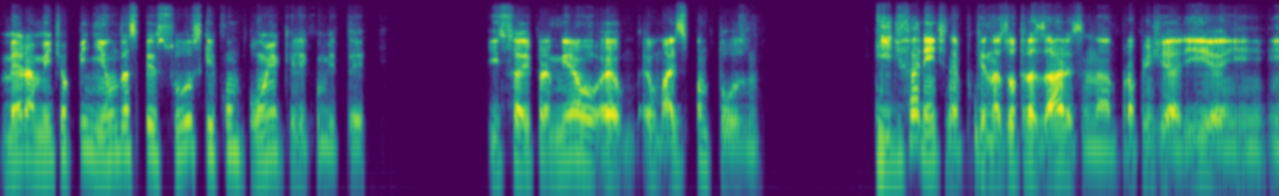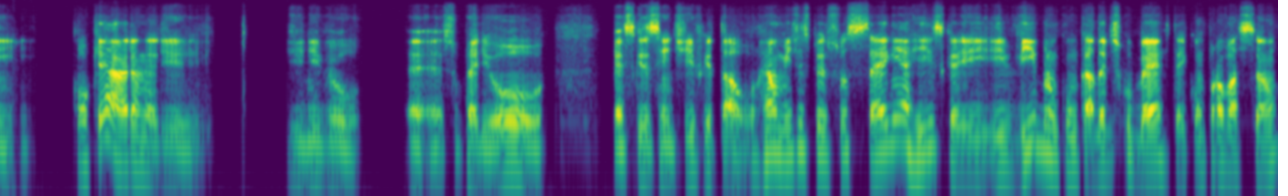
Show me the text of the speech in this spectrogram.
meramente a opinião das pessoas que compõem aquele comitê. Isso aí, para mim, é o, é, é o, mais espantoso. E diferente, né? Porque nas outras áreas, na própria engenharia, em, em qualquer área né, de, de nível é, superior, pesquisa científica e tal, realmente as pessoas seguem a risca e, e vibram com cada descoberta e comprovação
